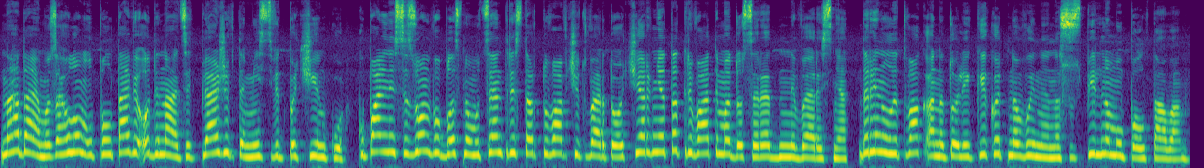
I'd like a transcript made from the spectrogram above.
Нагадаємо, загалом у Полтаві 11 пляжів та місць відпочинку. Купальний сезон в обласному центрі стартував 4 червня та триватиме до середини вересня. Дарина Литвак, Анатолій Кикоть. Новини на Суспільному. Полтава.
